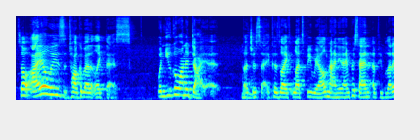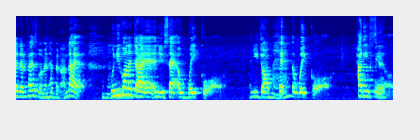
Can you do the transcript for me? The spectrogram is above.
So I always talk about it like this. When you go on a diet, let's Mhm. just say, because like let's be real, 99% of people that identify as women have been on diet. Mhm. When you go on a diet and you set a weight goal and you don't Mhm. hit the weight goal, how do you Yeah. feel?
